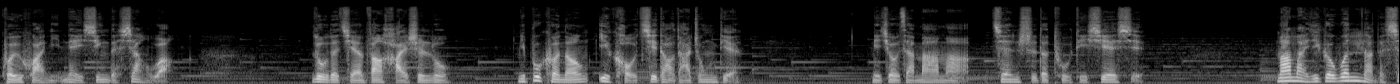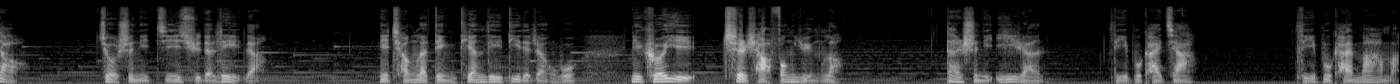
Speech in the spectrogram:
规划你内心的向往。路的前方还是路，你不可能一口气到达终点。你就在妈妈坚实的土地歇息，妈妈一个温暖的笑，就是你汲取的力量。你成了顶天立地的人物，你可以。叱咤风云了，但是你依然离不开家，离不开妈妈。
